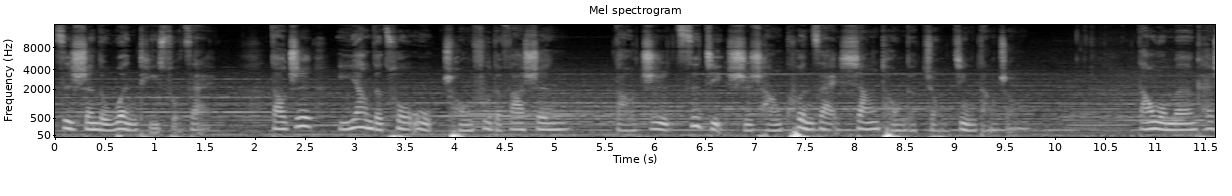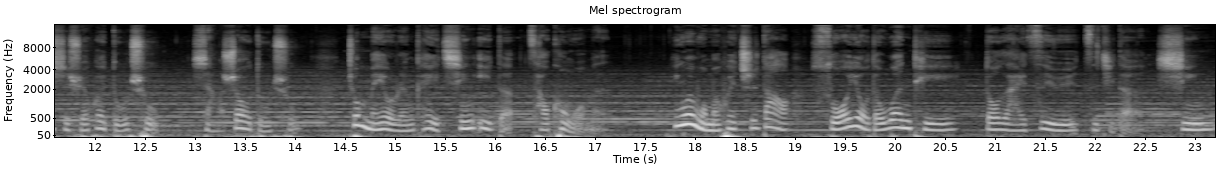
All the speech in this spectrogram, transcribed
自身的问题所在，导致一样的错误重复的发生，导致自己时常困在相同的窘境当中。当我们开始学会独处，享受独处，就没有人可以轻易的操控我们，因为我们会知道所有的问题都来自于自己的心。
